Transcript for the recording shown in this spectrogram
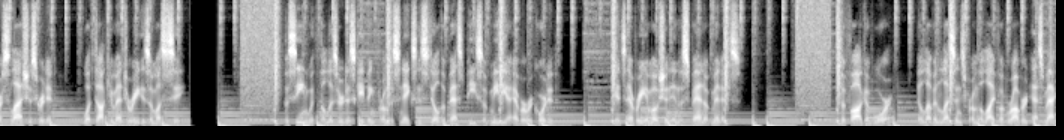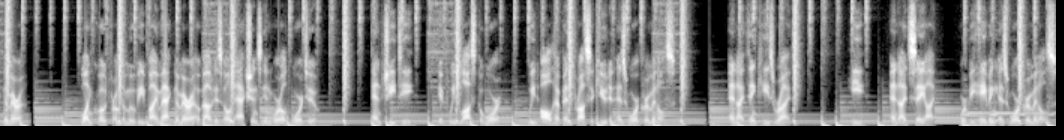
R slash AskReddit, what documentary is a must-see? The scene with the lizard escaping from the snakes is still the best piece of media ever recorded. Hits every emotion in the span of minutes. The Fog of War, 11 Lessons from the Life of Robert S. McNamara. One quote from the movie by McNamara about his own actions in World War II. And GT, if we'd lost the war, we'd all have been prosecuted as war criminals. And I think he's right. He, and I'd say I, were behaving as war criminals.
